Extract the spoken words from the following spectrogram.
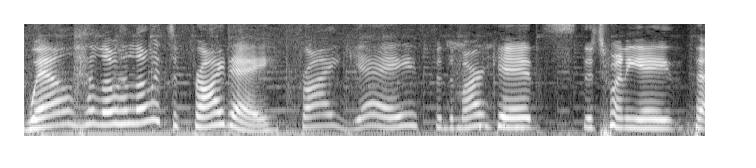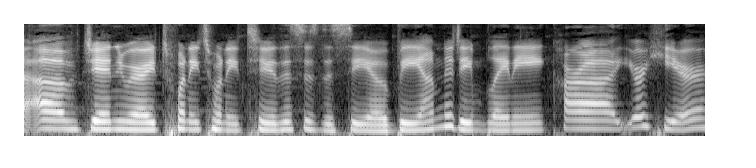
Well, hello, hello. It's a Friday. Friday for the markets, the 28th of January 2022. This is the COB. I'm Nadine Blayney. Cara, you're here.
